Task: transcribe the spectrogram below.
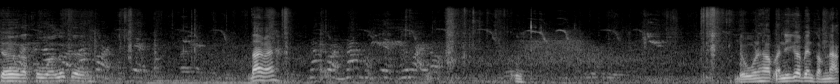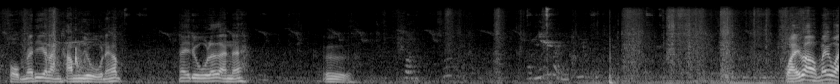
เจอกับตัวเหลือเกิน ได้ไหมนั่งก่อนนั่งเขาเจ็บไม่ไหวหรอกดูนะครับ อันนี้ก็เป็นสำนักผมนะที่กำลังทำอยู่นะครับ ให้ดูแล้วกันนะเออไหวเปล่าไม่ไหว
